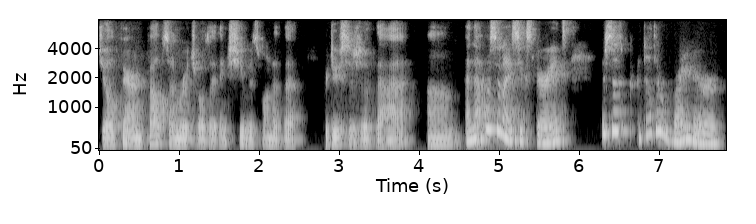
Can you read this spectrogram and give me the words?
Jill Farren Phelps on Rituals. I think she was one of the producers of that. Um, and that was a nice experience. There's a, another writer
